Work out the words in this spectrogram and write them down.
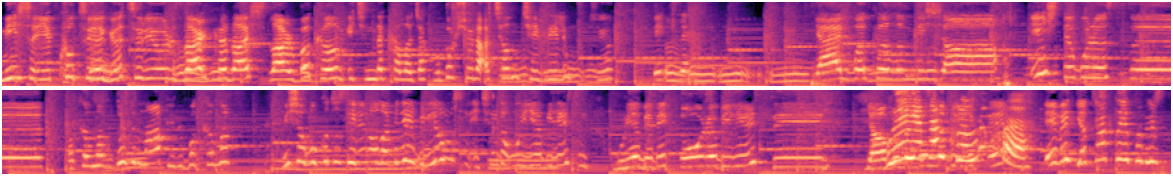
Mişa'yı kutuya götürüyoruz arkadaşlar. Bakalım içinde kalacak mı? Dur şöyle açalım çevirelim kutuyu. Bekle. Gel bakalım Mişa. İşte burası. Bakalım abi dur dur ne yapıyor bir bakalım. Mişa bu kutu senin olabilir biliyor musun? İçinde uyuyabilirsin. Buraya bebek doğurabilirsin. Yavru Buraya yatak birlikte- Mı? Evet yatakla yapabilirsin.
